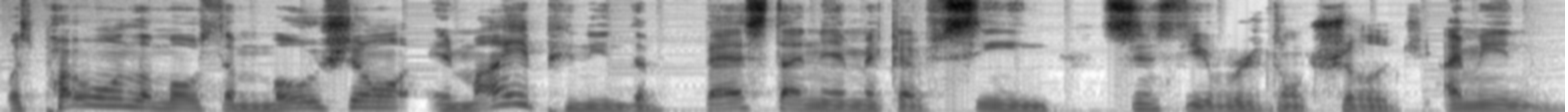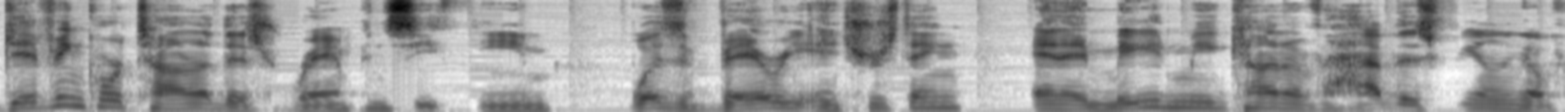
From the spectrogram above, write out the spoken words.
was probably one of the most emotional, in my opinion, the best dynamic I've seen since the original trilogy. I mean, giving Cortana this rampancy theme was very interesting, and it made me kind of have this feeling of,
